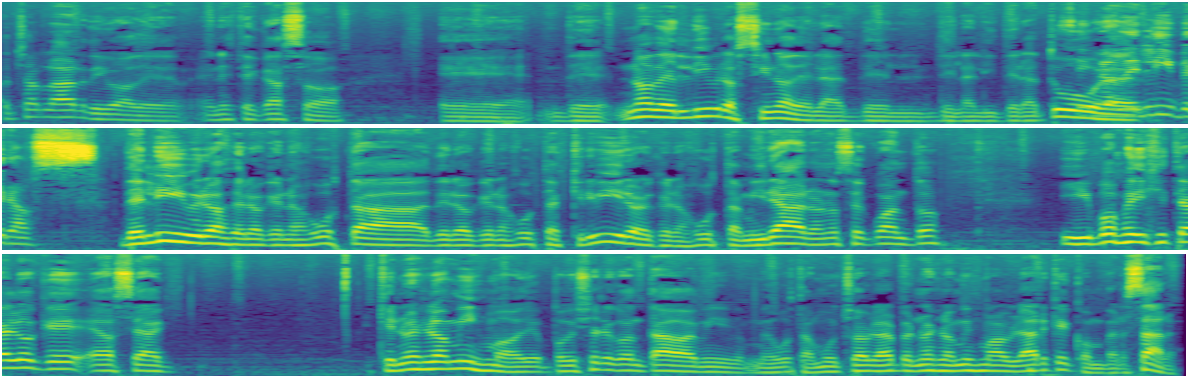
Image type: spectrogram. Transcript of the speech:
A charlar, digo, de, en este caso, eh, de, no del libro, sino de la, del- de la Sino literatura. de libros. de libros, de lo que nos gusta, de lo que nos gusta escribir o lo que nos gusta mirar o no sé cuánto. Y vos me dijiste algo que, o sea, que no es lo mismo, porque yo le contaba a mí, me gusta mucho hablar, pero no es lo mismo hablar que conversar.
